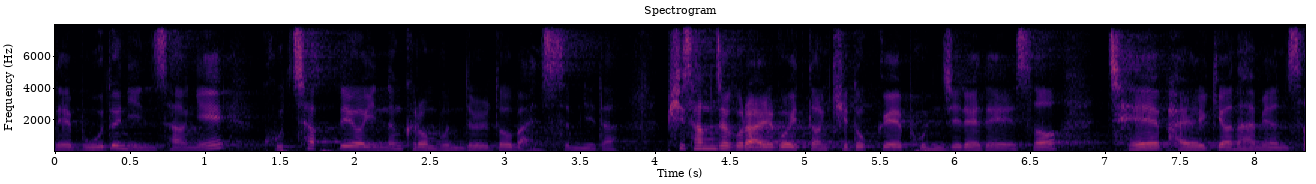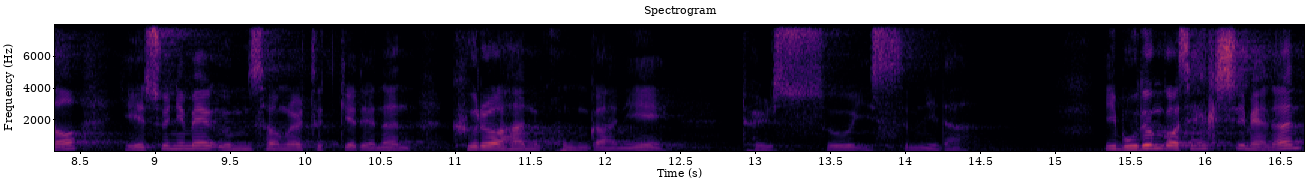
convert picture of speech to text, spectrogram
내 모든 인상이 고착되어 있는 그런 분들도 많습니다. 피상적으로 알고 있던 기독교의 본질에 대해서 재발견하면서 예수님의 음성을 듣게 되는 그러한 공간이 될 수 있습니다. 이 모든 것의 핵심에는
